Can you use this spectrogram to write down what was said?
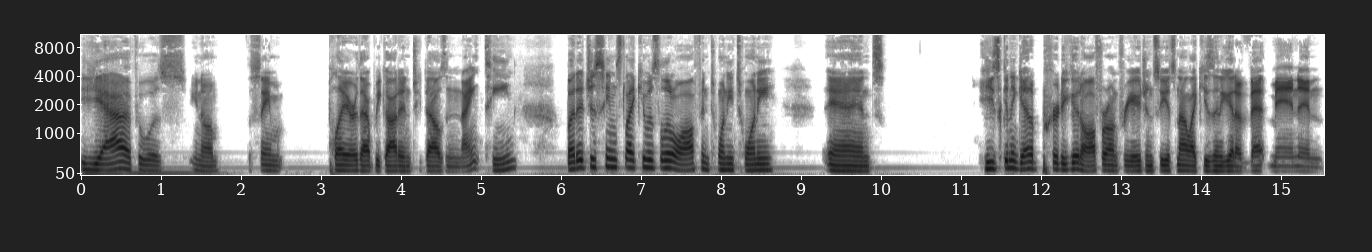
Yeah, if it was, you know, the same player that we got in 2019. But it just seems like he was a little off in 2020. And he's going to get a pretty good offer on free agency. It's not like he's going to get a vet min. And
